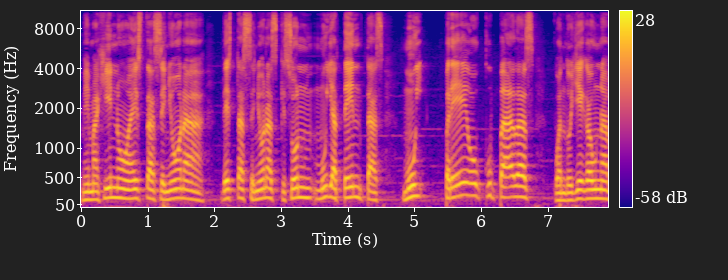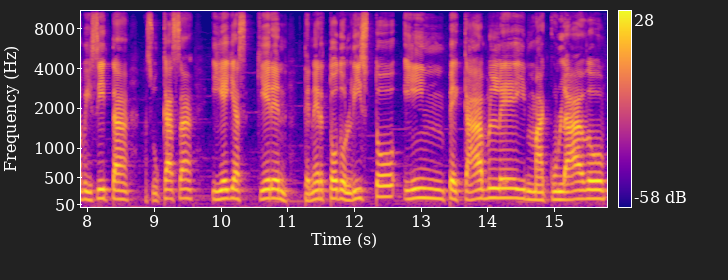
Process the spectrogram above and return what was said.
Me imagino a esta señora, de estas señoras que son muy atentas, muy preocupadas cuando llega una visita a su casa y ellas quieren tener todo listo, impecable, inmaculado.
